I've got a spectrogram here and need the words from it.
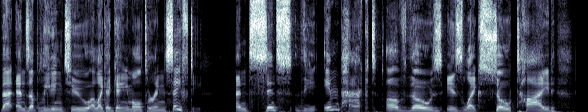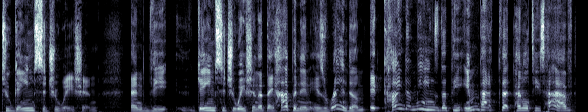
that ends up leading to a, like a game altering safety and since the impact of those is like so tied to game situation, and the game situation that they happen in is random, it kind of means that the impact that penalties have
